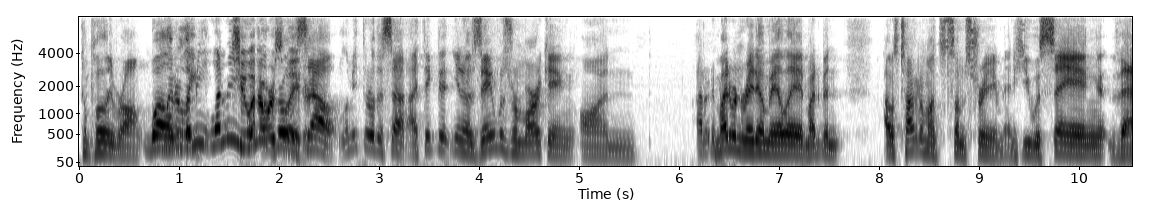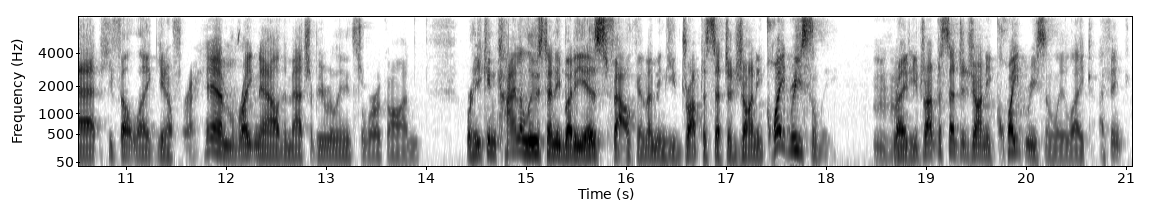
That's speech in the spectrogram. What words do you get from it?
Completely wrong. Well, Literally let me let me two let me hours throw this out. Let me throw this out. I think that you know Zain was remarking on, I don't, it might have been Radio Melee. It might have been. I was talking to him on some stream, and he was saying that he felt like you know for him right now the matchup he really needs to work on, where he can kind of lose to anybody is Falcon. I mean, he dropped a set to Johnny quite recently, Mhm. right? He dropped a set to Johnny quite recently, like I think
